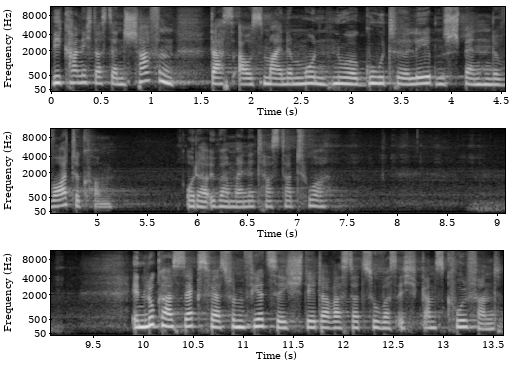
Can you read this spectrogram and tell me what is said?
Wie kann ich das denn schaffen, dass aus meinem Mund nur gute, lebensspendende Worte kommen? Oder über meine Tastatur? In Lukas 6, Vers 45 steht da was dazu, was ich ganz cool fand.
